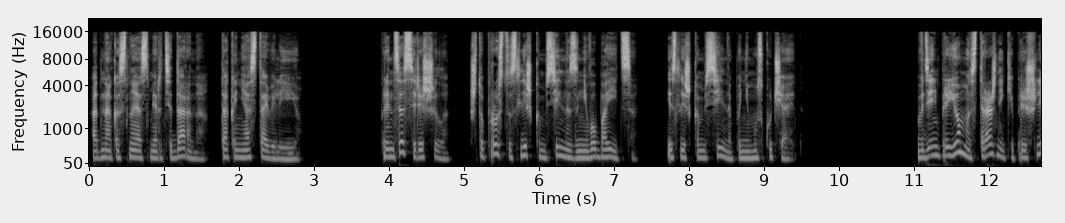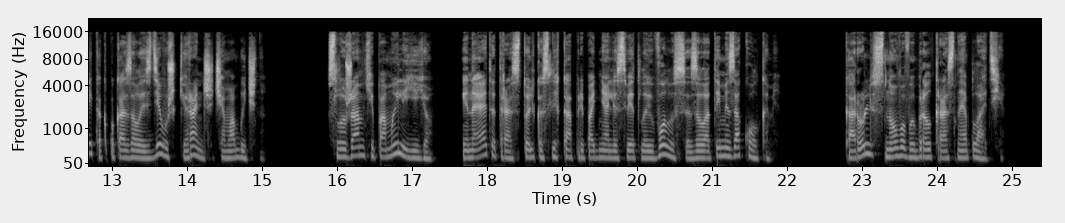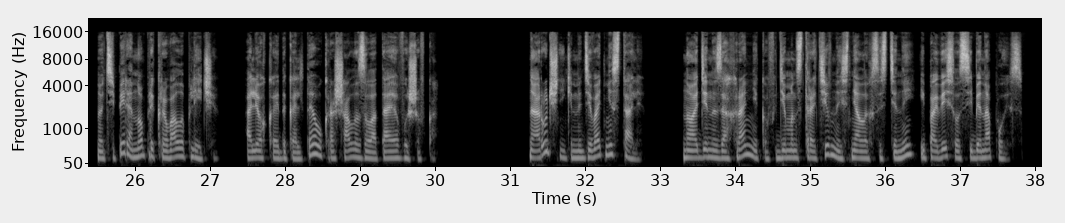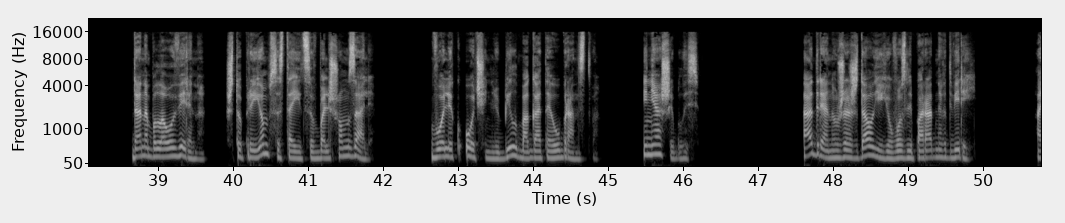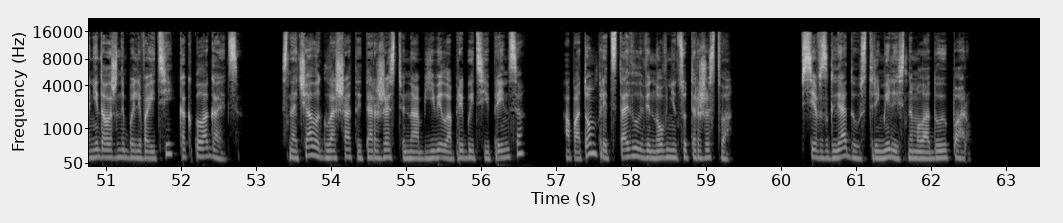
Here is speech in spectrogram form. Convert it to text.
Однако сны о смерти Дарана так и не оставили ее. Принцесса решила, что просто слишком сильно за него боится и слишком сильно по нему скучает. В день приема стражники пришли, как показалось девушке, раньше, чем обычно. Служанки помыли ее, и на этот раз только слегка приподняли светлые волосы золотыми заколками. Король снова выбрал красное платье, но теперь оно прикрывало плечи, а легкое декольте украшала золотая вышивка. Наручники надевать не стали, но один из охранников демонстративно снял их со стены и повесил себе на пояс. Дана была уверена, что прием состоится в большом зале. Волик очень любил богатое убранство. И не ошиблась. Адриан уже ждал ее возле парадных дверей. Они должны были войти, как полагается. Сначала глашатай торжественно объявил о прибытии принца, а потом представил виновницу торжества. Все взгляды устремились на молодую пару.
